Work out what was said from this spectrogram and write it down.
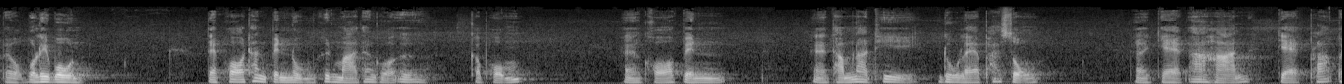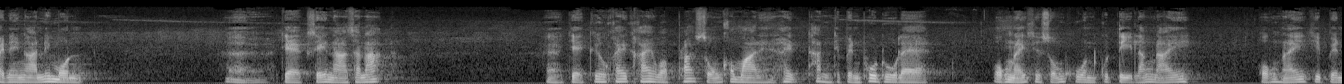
ไปบอกบริบูรณ์ แต่พอท่านเป็นหนุ่มขึ้นมาท่านก็เออกับผมขอเป็นทำหน้าที่ดูแลพระสงฆ์แจกอาหาร แจกพระไปในงานนิมนต์แจกเสนาสนะแจกคือคล้ายๆ ว่าพระสงฆ์เข้ามาให้ท่านจะเป็นผู้ดูแล องค์ไหนจะสมควรกุฏิหลังไหน องค์ไหนที่เป็น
